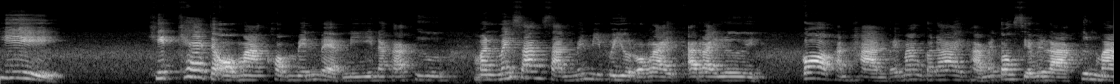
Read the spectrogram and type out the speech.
ที่คิดแค่จะออกมาคอมเมนต์แบบนี้นะคะ คือมันไม่สร้างสรรค์ไม่มีประโยชน์อะไรอะไรเลย ก็ผ่านๆไปมั่งก็ได้ค่ะ ไม่ต้องเสียเวลาขึ้นมา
